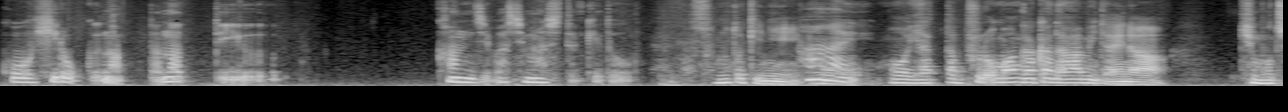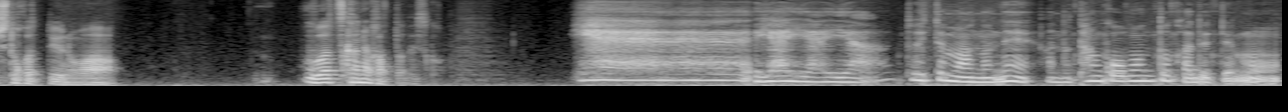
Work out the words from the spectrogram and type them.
こう広くなったなっていう感じはしましたけどその時に、はいもうもうやったプロ漫画家だみたいな気持ちとかっていうのは浮つかなかったですか？いやいやいやいや。といってもあのねあの単行本とか出ても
